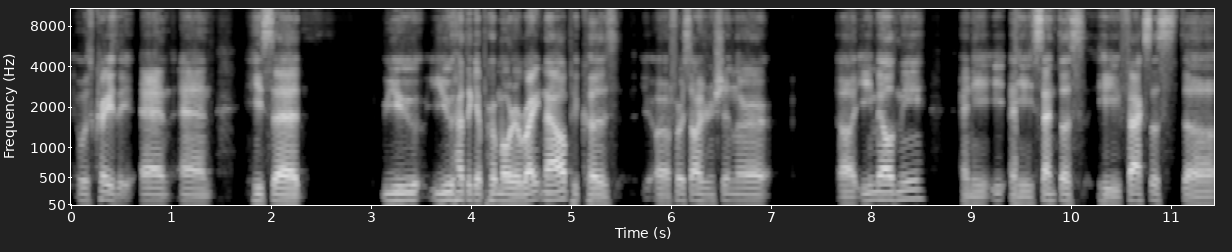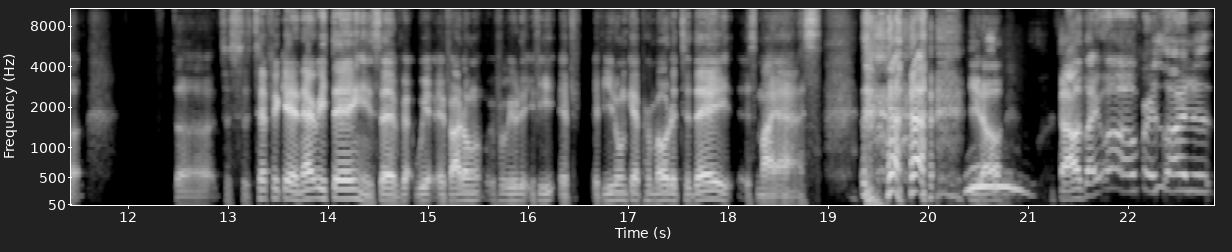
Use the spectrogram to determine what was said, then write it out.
it was crazy and and he said you you have to get promoted right now because uh, first sergeant schindler uh, emailed me and he and he sent us he faxed us the the the certificate and everything. He said, if, we, if I don't, if we, if he, if if you don't get promoted today, it's my ass. you know. So I was like, whoa, first sergeant.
